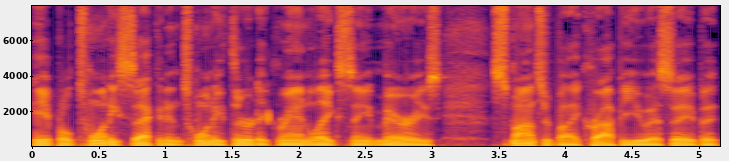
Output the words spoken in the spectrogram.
April 22nd and 23rd at Grand Lake St. Mary's, sponsored by Crappie USA. But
